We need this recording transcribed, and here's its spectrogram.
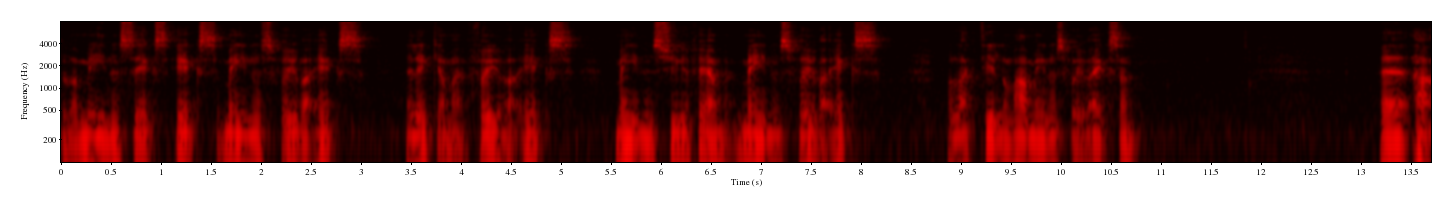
Så då minus 6x minus 4x är lika med 4x minus 25 minus 4x. Och lagt till de här minus 4xen. Eh, här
